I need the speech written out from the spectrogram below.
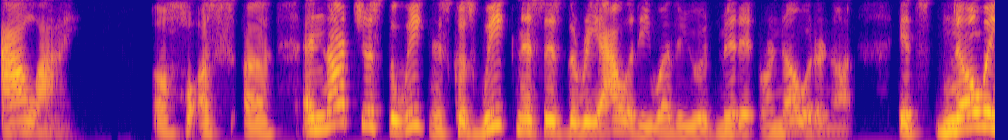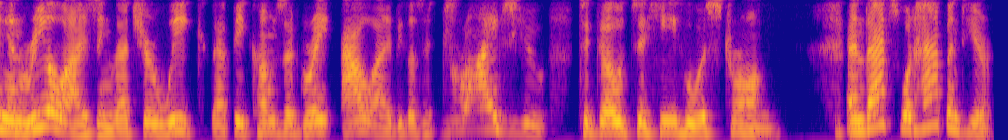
ally. A, a, a, and not just the weakness, because weakness is the reality, whether you admit it or know it or not. It's knowing and realizing that you're weak that becomes a great ally because it drives you to go to He who is strong. And that's what happened here.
